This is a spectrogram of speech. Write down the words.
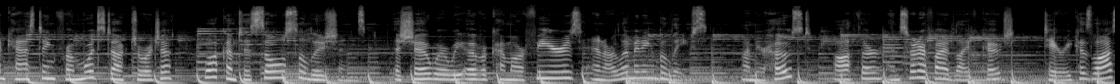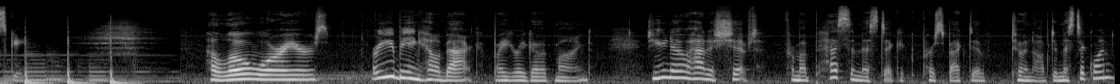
Podcasting from Woodstock, Georgia, welcome to Soul Solutions, a show where we overcome our fears and our limiting beliefs. I'm your host, author, and certified life coach, Terri Kozlowski. Hello, warriors. Are you being held back by your egoic mind? Do you know how to shift from a pessimistic perspective to an optimistic one?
